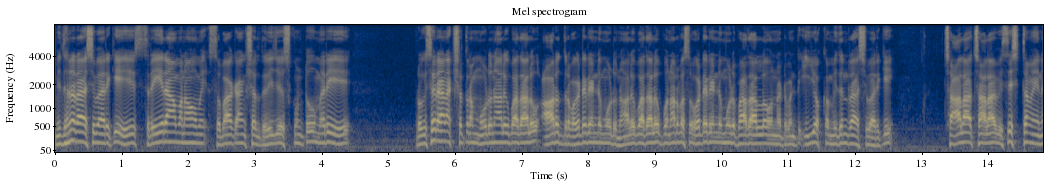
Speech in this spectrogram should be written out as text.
మిథున రాశి వారికి శ్రీరామనవమి శుభాకాంక్షలు తెలియజేసుకుంటూ మరి మృగశిర నక్షత్రం మూడు నాలుగు పాదాలు ఆరుద్ర ఒకటి రెండు మూడు నాలుగు పాదాలు పునర్వసు ఒకటి రెండు మూడు పాదాల్లో ఉన్నటువంటి ఈ యొక్క మిథున రాశి వారికి చాలా చాలా విశిష్టమైన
